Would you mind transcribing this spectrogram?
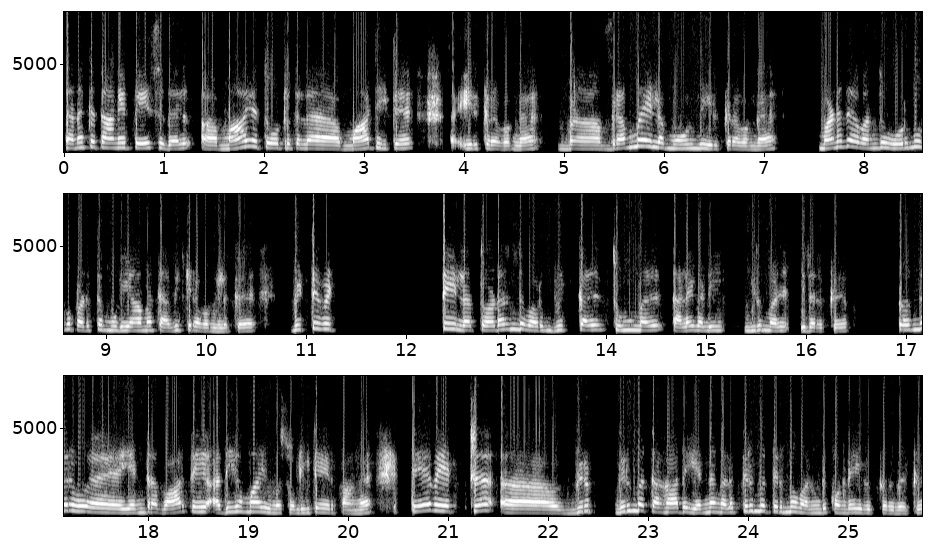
தனக்கு தானே பேசுதல் ஆஹ் மாய தோற்றத்துல மாட்டிக்கிட்டு இருக்கிறவங்க ப- பிரம்மையில மூழ்கி இருக்கிறவங்க மனதை வந்து ஒருமுகப்படுத்த முடியாம தவிக்கிறவங்களுக்கு விட்டு விட்டு இல்ல தொடர்ந்து வரும் விக்கல் தும்மல் தலைவலி இருமல் இதற்கு தொந்தரவு என்ற வார்த்தையை அதிகமா இவங்க சொல்லிக்கிட்டே இருப்பாங்க. தேவையற்ற ஆஹ் விரும்பத்தகாத எண்ணங்களை திரும்ப திரும்ப வந்து கொண்டே இருக்கிறதுக்கு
